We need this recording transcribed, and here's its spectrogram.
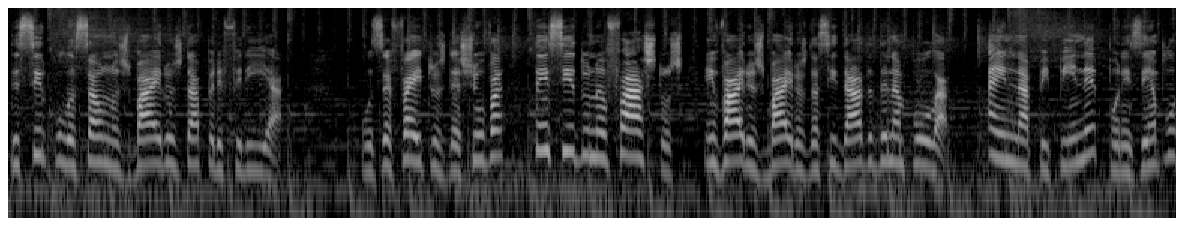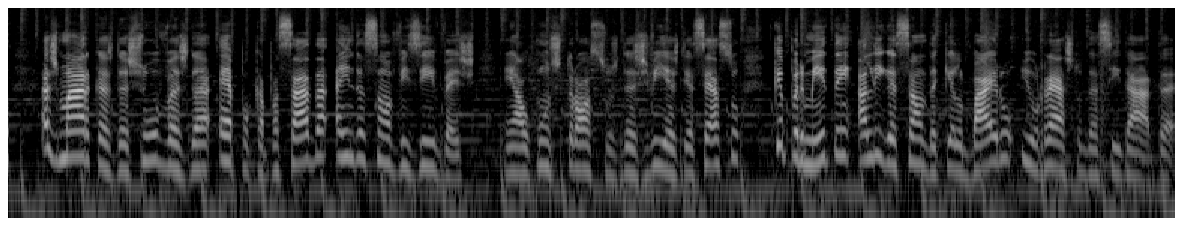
de circulação nos bairros da periferia. Os efeitos da chuva têm sido nefastos em vários bairros da cidade de Nampula. Em Napipine, por exemplo, as marcas das chuvas da época passada ainda são visíveis em alguns troços das vias de acesso que permitem a ligação daquele bairro e o resto da cidade.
